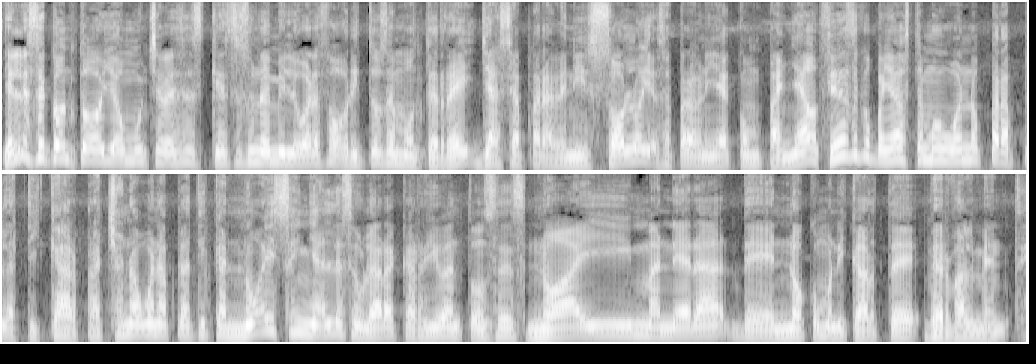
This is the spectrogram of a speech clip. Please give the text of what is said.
Ya les he contado yo muchas veces que este es uno de mis lugares favoritos de Monterrey, ya sea para venir solo, ya sea para venir acompañado. Si vienes acompañado está muy bueno para platicar, para echar una buena plática. No hay señal de celular acá arriba, entonces no hay manera de no comunicarte verbalmente.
